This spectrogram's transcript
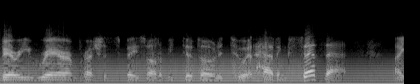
very rare and precious space ought to be devoted to it having said that I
